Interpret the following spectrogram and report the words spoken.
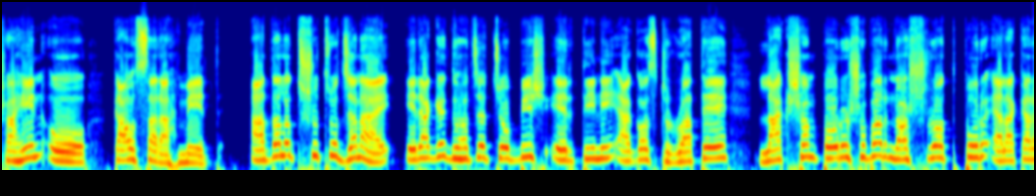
শাহিন ও কাউসার আহমেদ। আদালত সূত্র জানায়, এর আগে দু হাজার চব্বিশ এর তিনই আগস্ট রাতে লাকসাম পৌরসভার নসরতপুর এলাকার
